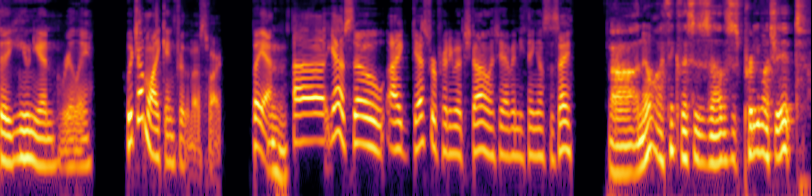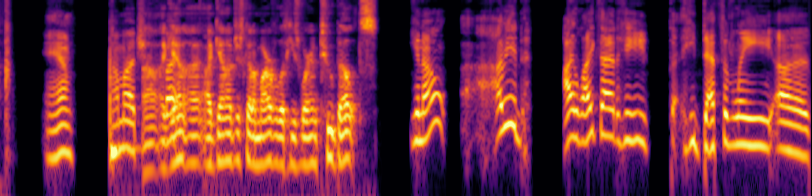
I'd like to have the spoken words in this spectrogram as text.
the union really which i'm liking for the most part but yeah Mhm. uh yeah so i guess we're pretty much done unless you have anything else to say Uh, no, I think this is uh, this is pretty much it. and how much Uh, again, I, again, I've just got to marvel that he's wearing two belts. you know i mean i like that he he definitely uh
